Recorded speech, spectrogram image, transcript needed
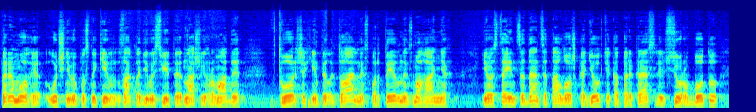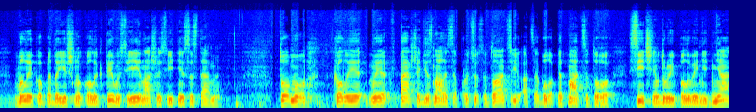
перемоги учнів, випускників закладів освіти нашої громади в творчих, інтелектуальних, спортивних змаганнях. І ось цей інцидент це та ложка дьогтю, яка перекреслює всю роботу великого педагогічного колективу всієї нашої освітньої системи. Тому, коли ми вперше дізналися про цю ситуацію, а це було 15 січня в другій половині дня,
